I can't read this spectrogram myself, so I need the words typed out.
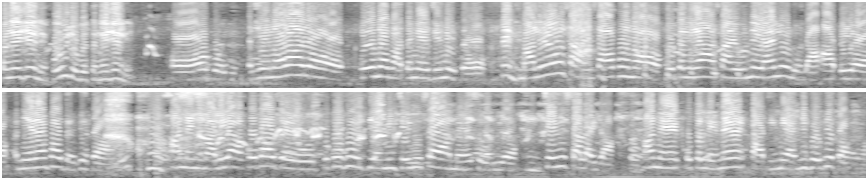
တငယ်ချင်းလေကိုကြီးလိုပဲတငယ်ချင်းလေ ဩကိုကြီးအရင်တော့ကတော့ကိုင်းကတငယ်ချင်းတွေပေါ့မလေးတို့ဆိုင်စားခွန်းတော့ကိုပလင်ကဆိုင်ကိုနေရိုင်းလို့လို့လာအားပေးတော့အငြင်းတန်းဖောက်တယ်ဖြစ်သွားတယ်အားနေညီမလေးကကိုပေါက်တယ်ကိုတခုခုပြန်ပြီးကျေးဇူးဆက်ရမယ်ဆိုပြီးတော့ကျေးဇူးဆက်လိုက်တာအားနေကိုပလင်နဲ့တာတီးနဲ့ညီကိုဖြစ်သွားတယ်မ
